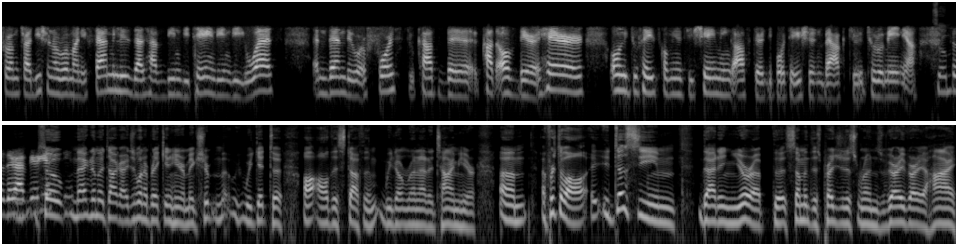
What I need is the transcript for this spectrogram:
from traditional Romani families that have been detained in the U.S and then they were forced to cut the cut off their hair, only to face community shaming after deportation back to, to Romania. So, so there are various. So Magda Matache, I just want to break in here and make sure we get to all, all this stuff and we don't run out of time here. Um, first of all, it does seem that in Europe, the, some of this prejudice runs very, very high.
